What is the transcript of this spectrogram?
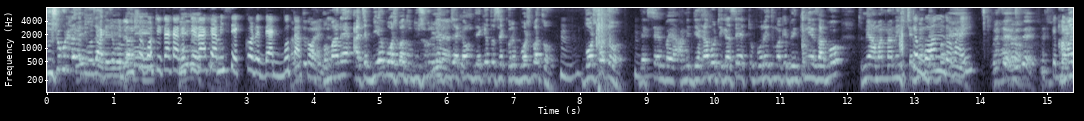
দুইশো কোটি টাকা দিব যে আগে যে বললাম দুইশো কোটি টাকা আগে টেরাকে আমি চেক করে দেখব তারপরে। মানে আচ্ছা বিয়ে বসবা তো দুইশো কোটি টাকা অ্যাকাউন্ট দেখে তো চেক করে বসবা তো? বসবা তো? দেখছেন ভাই আমি দেখাবো ঠিক আছে? একটু পরে তোমাকে ব্যাংকে নিয়ে যাব। তুমি আমার নামে স্টেটমেন্ট বন্ধ ভাই। আমার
